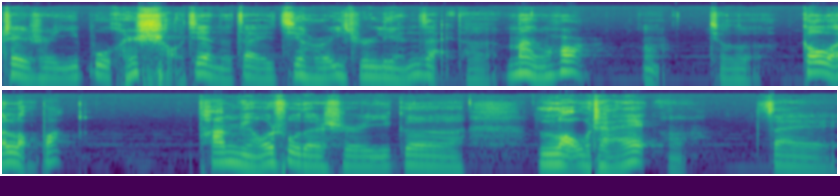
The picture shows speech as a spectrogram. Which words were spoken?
这是一部很少见的在集合一直连载的漫画，嗯，叫做《高玩老爸》。他描述的是一个老宅啊，在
